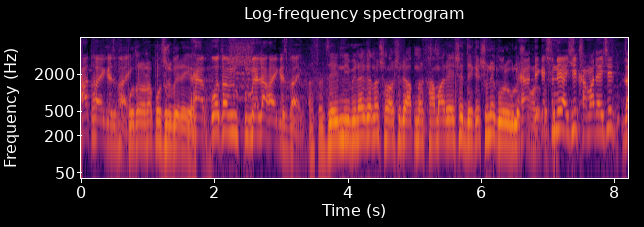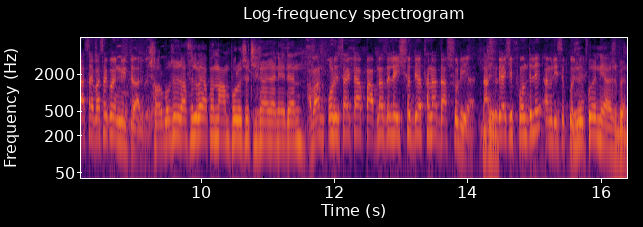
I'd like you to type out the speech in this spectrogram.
হাত হয়ে গেছে ভাই। প্রতারণা প্রচুর বেড়ে গেছে। হ্যাঁ প্রধান মেলা হয়ে গেছে ভাই। আচ্ছা যেই নিবি না কেন সরাসরি আপনার খামারে এসে দেখে শুনে গরুগুলো হ্যাঁ দেখে শুনে আইসি খামারে আইসি যাচাই বাছাই করে নিতে পারবে। সর্বশেষ রাসেল ভাই আপনার নাম পরিচয় ঠিকানা জানিয়ে দেন। আমার পরিচয়টা পাবনা জেলা ঈশ্বরদিয়া থানা দাসুরিয়া। দাসুরিয়া এসে ফোন দিলে আমি রিসিভ করি করে নিয়ে আসবেন।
